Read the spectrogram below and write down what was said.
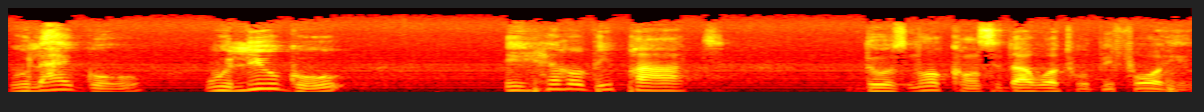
will I go? Will you go? A healthy part does not consider what will befall him.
